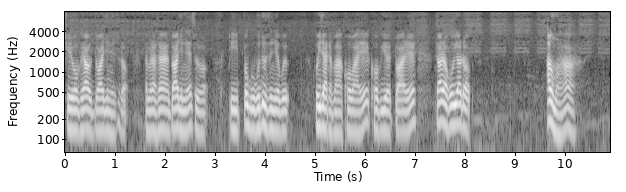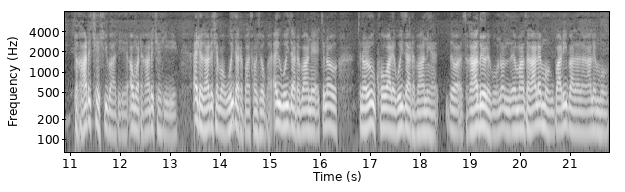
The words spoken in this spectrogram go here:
ရွှေဘုံဖះကိုတွားခြင်းနေဆိုတော့သမရဆန်းကတွားခြင်းနဲ့ဆိုတော့ဒီပုံကူဝိသုစင်ကျဝိဝိဇာတစ်ပါးခေါ်ပါတယ်ခေါ်ပြီးတော့တွားတယ်တွားတော့ဟိုရောက်တော့အောက်မှာ တကားတစ်ချက်ရှိပါသေးတယ်အောက်မှာတကားတစ်ချက်ရှိတယ်အဲ့တကားတစ်ချက်မှာဝိဇာတစ်ပါးဆောင်းရှုပ်ပါအဲ့ဝိဇာတစ်ပါးနဲ့ကျွန်တော်ကျွန်တော်တို့ခေါ်ရတဲ့ဝိဇာတစ်ပါးနဲ့သူကစကားပြောတယ်ပေါ့နော်မြန်မာစကားလည်းမဟုတ်ဘူးပါဠိဘာသာစကားလည်းမဟုတ်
